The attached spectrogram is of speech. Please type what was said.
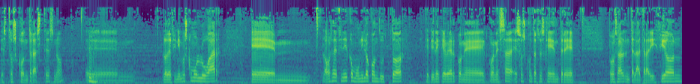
de estos contrastes, ¿no? Eh, lo definimos como un lugar, eh, lo vamos a definir como un hilo conductor que tiene que ver con, eh, con esa, esos contrastes que hay entre podemos hablar de entre la tradición,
